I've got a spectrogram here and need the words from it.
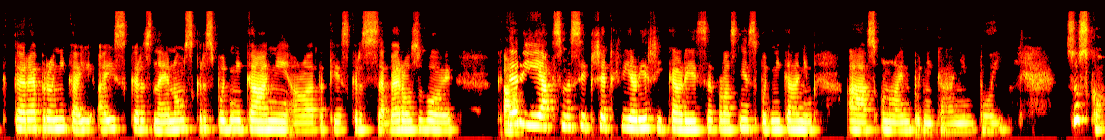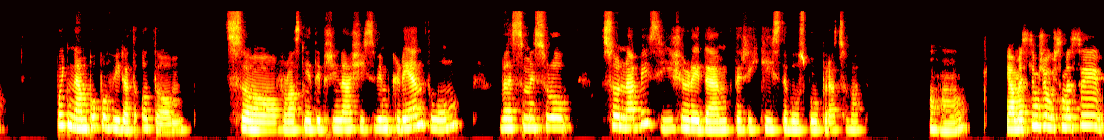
které pronikají i skrz, nejenom skrz podnikání, ale taky skrz seberozvoj, který, jak jsme si před chvíli říkali, se vlastně s podnikáním a s online podnikáním pojí. Susko, pojď nám popovídat o tom, co vlastně ty přinášíš svým klientům ve smyslu, co nabízíš lidem, kteří chtějí s tebou spolupracovat. Uh-huh. Já myslím, že už jsme si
